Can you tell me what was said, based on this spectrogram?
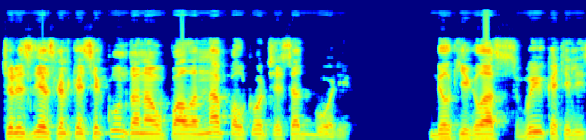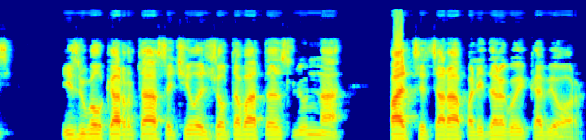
Через несколько секунд она упала на пол, корчась от боли. Белки глаз выкатились, из уголка рта сочилась желтоватая слюна, пальцы царапали дорогой ковер.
